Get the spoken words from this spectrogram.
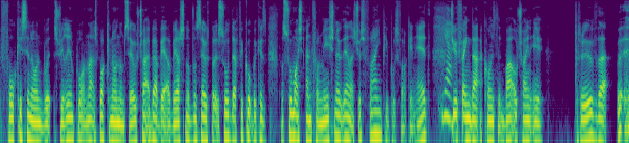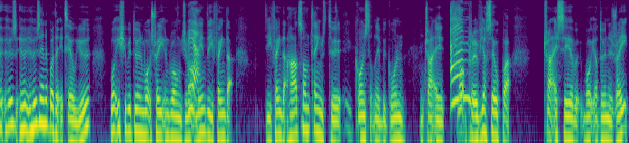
focusing on what's really important. That's working on themselves, trying to be a better version of themselves. But it's so difficult because there's so much information out there, and it's just frying people's fucking head. Yeah. Do you find that a constant battle trying to prove that who's who's anybody to tell you what you should be doing, what's right and wrong? Do you know what I mean? Do you find that do you find it hard sometimes to constantly be going and try to Um, not prove yourself, but try to say what you're doing is right?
